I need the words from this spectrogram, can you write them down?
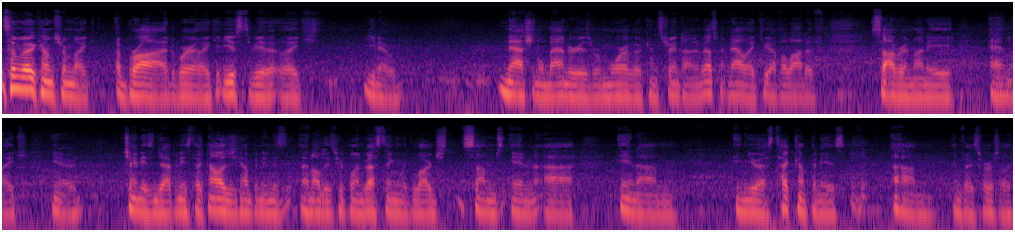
some of it comes from like abroad, where like it used to be that like you know national boundaries were more of a constraint on investment. Now like you have a lot of sovereign money and like you know Chinese and Japanese technology companies and all these people investing like large sums in uh, in um, in U.S. tech companies, mm-hmm. um, and vice versa.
